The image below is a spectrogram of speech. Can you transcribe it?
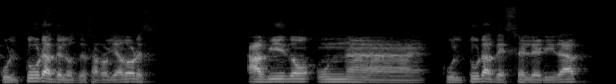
cultura de los desarrolladores. Ha habido una cultura de celeridad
